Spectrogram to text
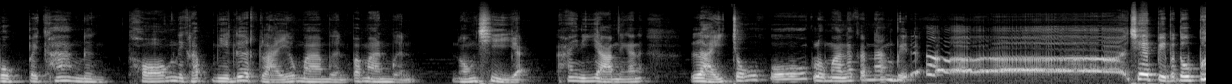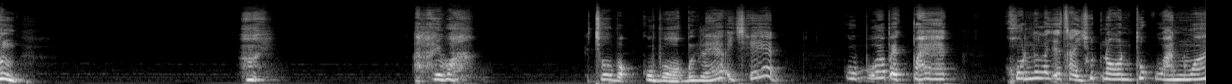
บุบไปข้างหนึ่ง ท้องนี่ครับ มีเลือดไหลลงมาเหมือนประมาณเหมือนน้องฉี่อะ ให้นิยามอย่างนั้น ไหลโจกลงมาแล้วก็นั่งบิดเชษฐ์ปิดประตูปึ้งเฮ้ยอะไรวะโชบอกกูบอกมึงแล้ว ไอ้เชษกูว่าแปลก คนอะไรจะใส่ชุดนอนทุกวันวะ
